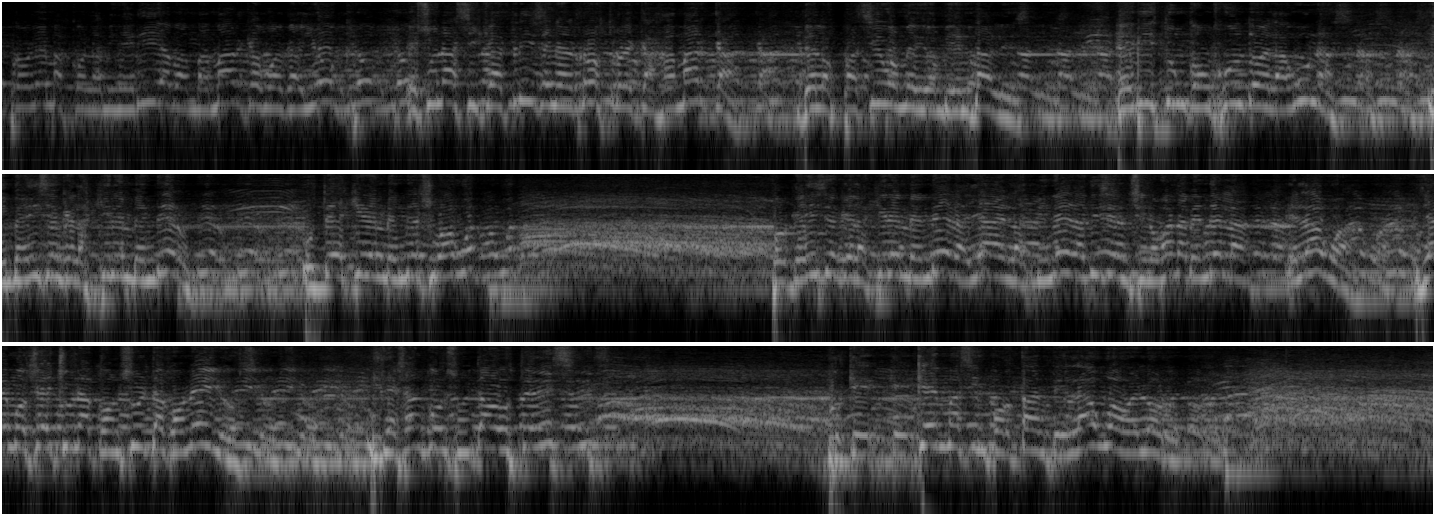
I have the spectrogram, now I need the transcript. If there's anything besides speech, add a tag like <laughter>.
problemas con la minería, Bambamarca, Huacayoc, es una cicatriz en el rostro de Cajamarca de los pasivos medioambientales. He visto un conjunto de lagunas y me dicen que las quieren vender. ¿Ustedes quieren vender su agua? Porque dicen que las quieren vender allá en las mineras, dicen si nos van a vender el agua. Ya hemos hecho una consulta con ellos. ¿Y les han consultado a ustedes? Porque, ¿qué es más importante, el agua o el oro?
